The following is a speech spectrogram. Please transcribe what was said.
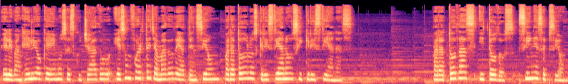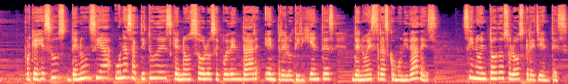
el Evangelio que hemos escuchado es un fuerte llamado de atención para todos los cristianos y cristianas para todas y todos, sin excepción, porque Jesús denuncia unas actitudes que no solo se pueden dar entre los dirigentes de nuestras comunidades, sino en todos los creyentes.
